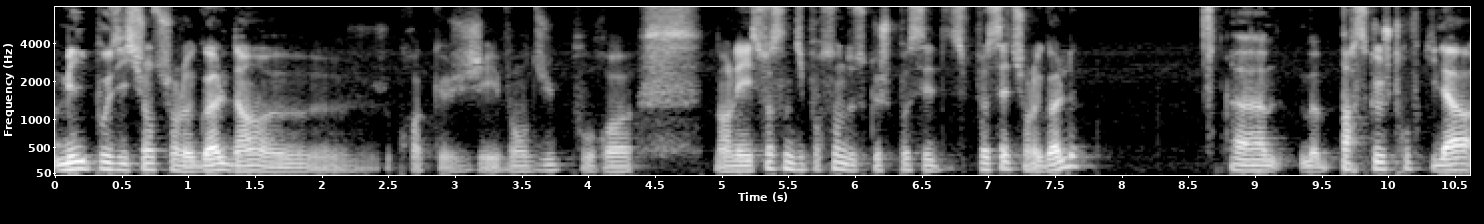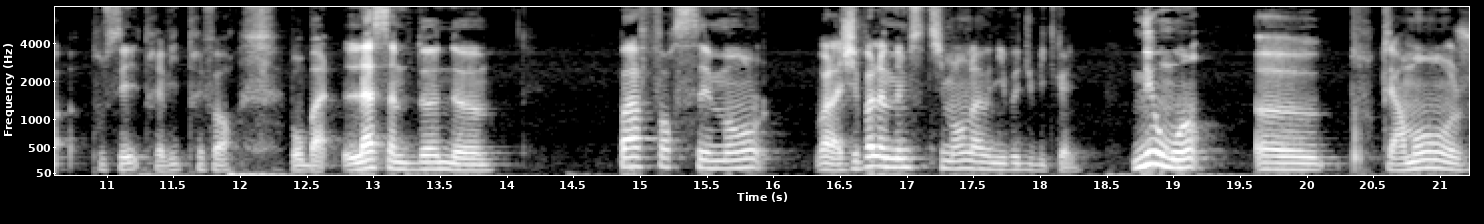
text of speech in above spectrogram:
mes positions sur le gold. Hein, je crois que j'ai vendu pour dans les 70% de ce que je je possède sur le gold. Euh, parce que je trouve qu'il a poussé très vite, très fort. Bon, bah là, ça me donne euh, pas forcément. Voilà, j'ai pas le même sentiment là au niveau du Bitcoin. Néanmoins, euh, clairement, je,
